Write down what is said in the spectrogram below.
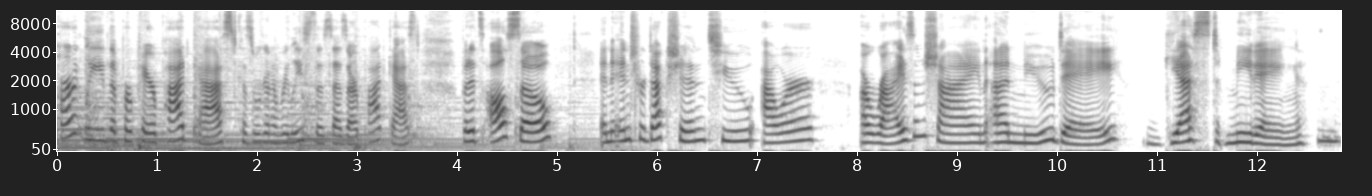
partly the Prepare podcast because we're going to release this as our podcast, but it's also an introduction to our Arise and Shine a New Day guest meeting.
